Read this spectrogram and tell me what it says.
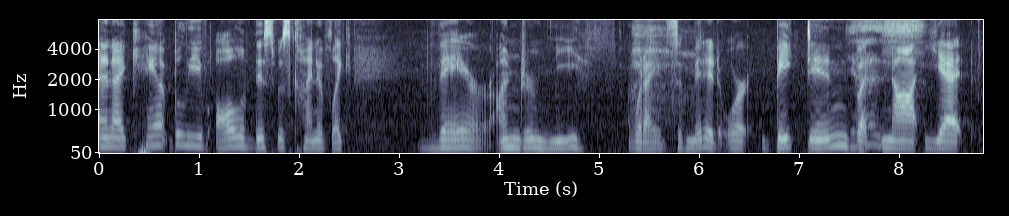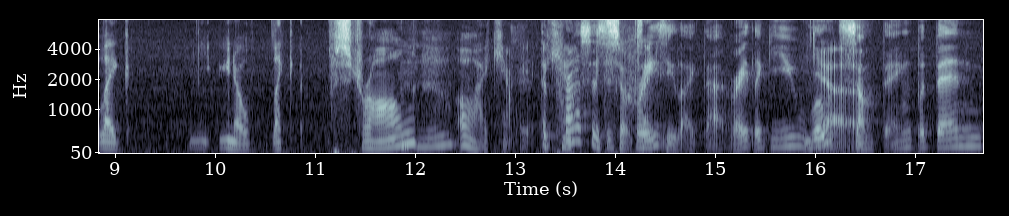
and I can't believe all of this was kind of like there underneath what I had submitted or baked in, but not yet like, you know, like strong. Oh, I can't wait. Mm-hmm. The can't- process is so exciting. crazy like that, right? Like you wrote Yeah. something, but then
